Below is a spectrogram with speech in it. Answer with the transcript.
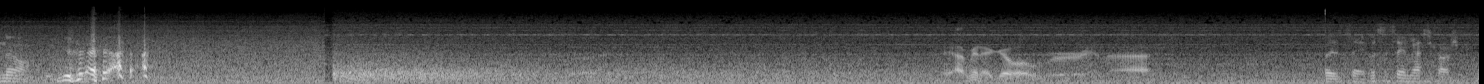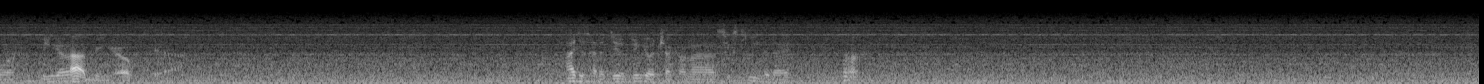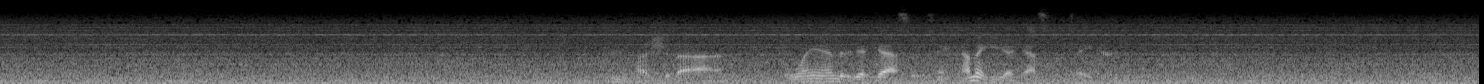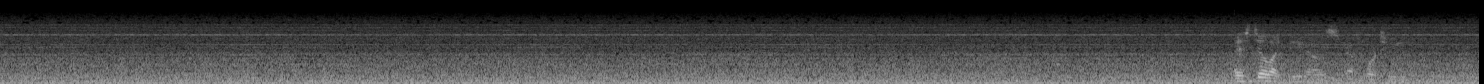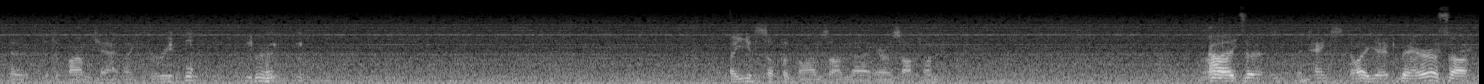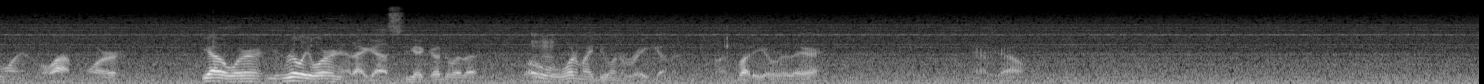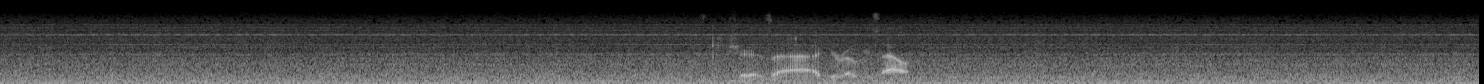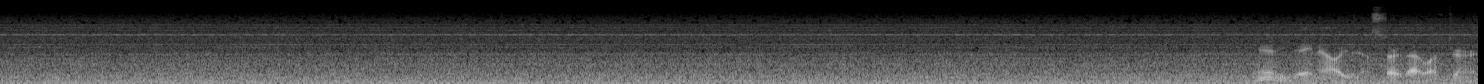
No. Yeah, I'm gonna go What did it say? What's it say Master Caution for? Bingo? ah, bingo. Yeah. I just had to do a bingo check on uh, 16 today. Huh. I should uh, land or get gas in the tank. I think you get gas in the tanker. I still like Dino's F-14. The, the, the bomb cat, like for real. but you can still put bombs on the Aerosoft one. Uh, like it's a, The tanks don't like it, the aerosoft anything. one is a lot more. You gotta learn, you really learn it, I guess, to get good with it. Oh, Mhm. what am I doing? A ray gunning my buddy over there. There we go. His uh, is out. Any day now, you're going to start that left turn.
